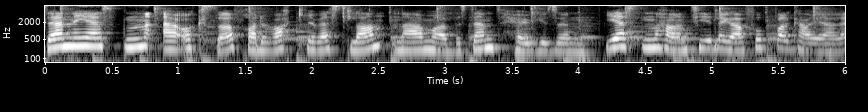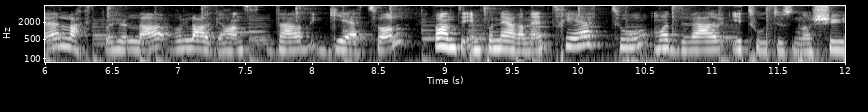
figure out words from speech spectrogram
Denne gjesten er også fra det vakre Vestland, nærmere bestemt Haugesund. Gjesten har en tidligere fotballkarriere lagt på hylla, hvor laget hans Verd G12 vant imponerende 3-2 mot Dverv i 2007.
